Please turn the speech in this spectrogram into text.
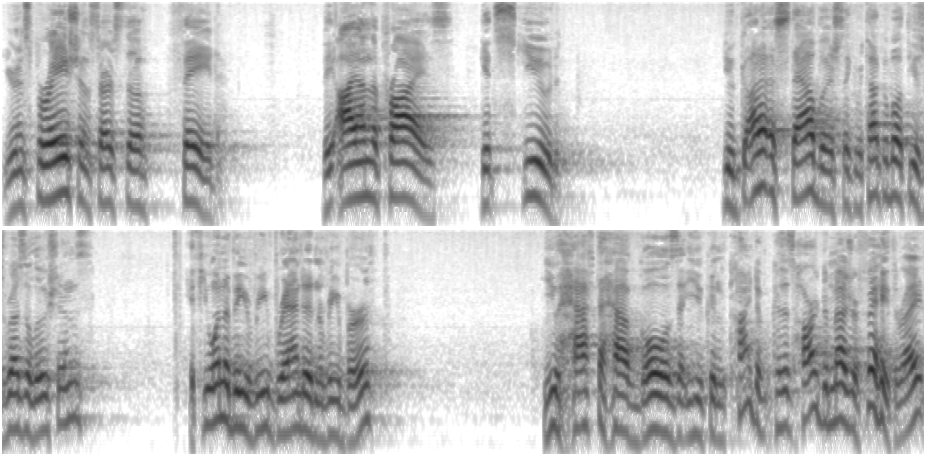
Your inspiration starts to fade. The eye on the prize gets skewed. You've got to establish, like we talk about these resolutions, if you want to be rebranded and rebirthed, you have to have goals that you can kind of, because it's hard to measure faith, right?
